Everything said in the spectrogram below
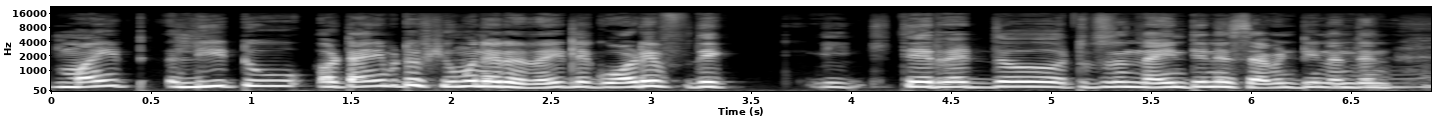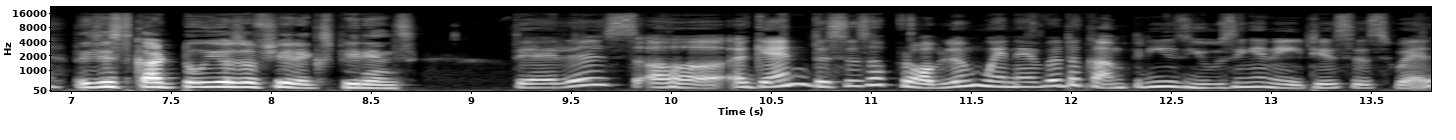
might lead to a tiny bit of human error right like what if they they read the 2019 as 17 and then they just cut two years of your experience There is, uh, again, this is a problem whenever the company is using an ATS as well.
